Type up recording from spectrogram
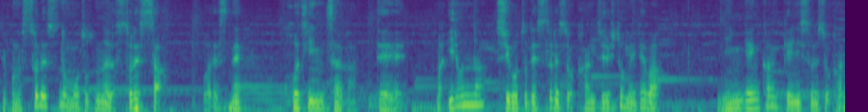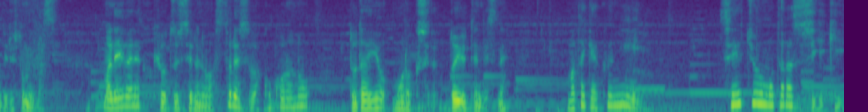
でこのストレスの元となるストレッサーはですね個人差があってまあ、いろんな仕事でストレスを感じる人もいれば人間関係にストレスを感じる人もいます、まあ、例外なく共通しているのはストレスは心の土台を脆くするという点ですね。また逆に成長をもたらす刺激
